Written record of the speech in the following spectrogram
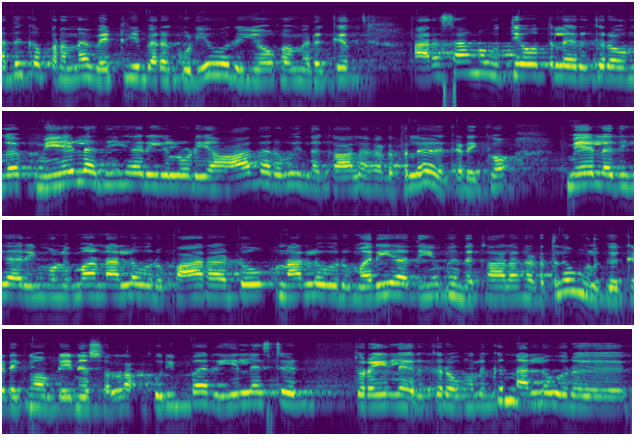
அதுக்கப்புறம் தான் வெற்றி பெறக்கூடிய ஒரு யோகம் இருக்குது அரசாங்க உத்தியோகத்தில் இருக்கிறவங்க மேலதிகாரிகளுடைய ஆதரவு இந்த காலகட்டத்தில் கிடைக்கும். மேலதிகாரி மூலிமா நல்ல ஒரு பாராட்டும் நல்ல ஒரு மரியாதையும் இந்த காலகட்டத்தில் உங்களுக்கு கிடைக்கும் அப்படின்னு சொல்லலாம். குறிப்பாக ரியல் எஸ்டேட் துறையில் இருக்கிறவங்களுக்கு நல்ல ஒரு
